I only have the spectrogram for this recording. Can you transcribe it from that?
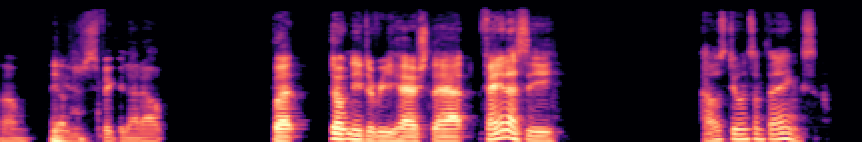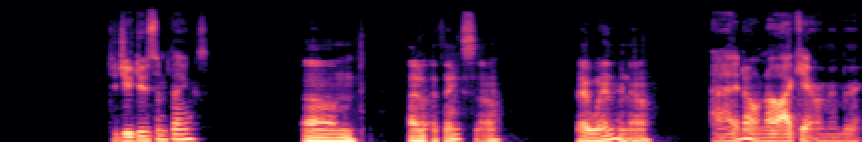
So they Yeah. need to just figure that out. But don't need to rehash that. Fantasy. I was doing some things. Did you do some things? Um, I don't- I think so. Did I win or no? I don't know. I can't remember.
